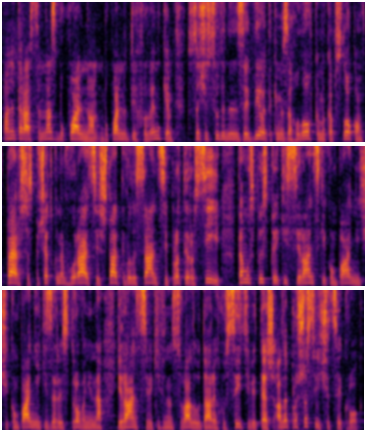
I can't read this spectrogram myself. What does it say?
Пане Тарасе, в нас буквально буквально дві хвилинки. То значить, сюди не зайди отакими заголовками, капслоком. Вперше спочатку інавгурації штати вели санкції проти Росії. Там у списку якісь іранські компанії чи компанії, які зареєстровані на іранців, які фінансували удари гуситів і теж. Але про що свідчить цей крок?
